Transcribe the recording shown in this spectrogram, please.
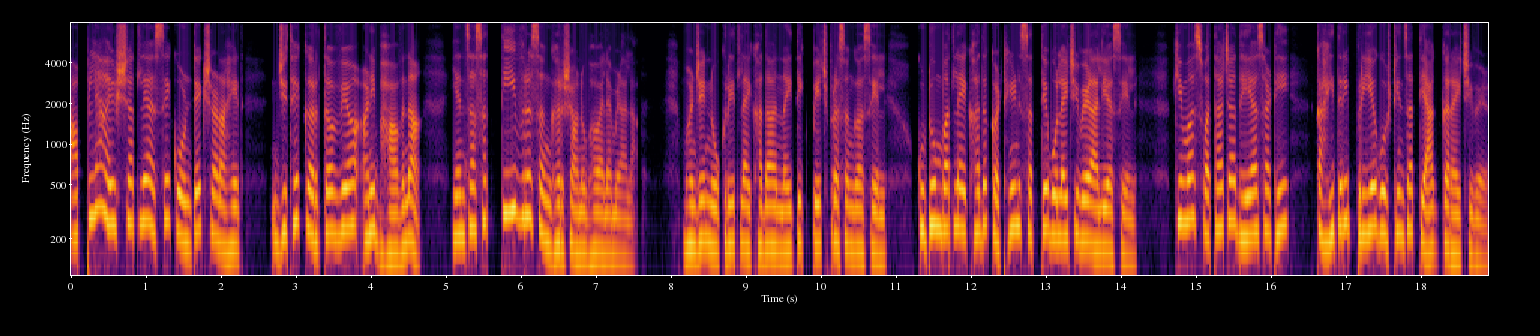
आपल्या आयुष्यातले असे कोणते क्षण आहेत जिथे कर्तव्य आणि भावना यांचा असा तीव्र संघर्ष अनुभवायला मिळाला? म्हणजे नोकरीतला एखादा नैतिक पेच प्रसंग असेल कुटुंबातलं एखादं कठीण सत्य बोलायची वेळ आली असेल किंवा स्वतःच्या ध्येयासाठी काहीतरी प्रिय गोष्टींचा त्याग करायची वेळ?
